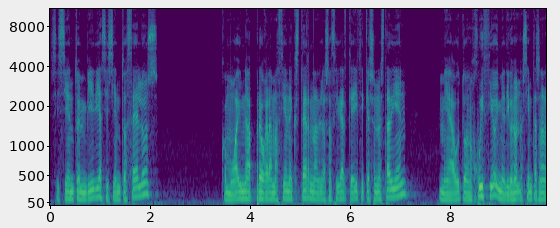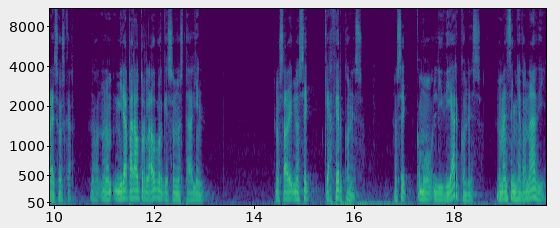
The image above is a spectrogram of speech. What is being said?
Si siento envidia, si siento celos, como hay una programación externa de la sociedad que dice que eso no está bien, me autoenjuicio y me digo, no, no sientas nada de eso, Oscar. No, mira para otro lado porque eso no está bien. No, sabe, no sé qué hacer con eso. No sé cómo lidiar con eso. No me ha enseñado nadie.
